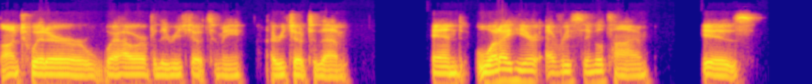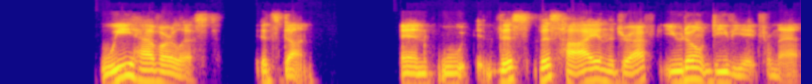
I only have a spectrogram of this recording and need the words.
on Twitter or however they reach out to me. I reach out to them. And what I hear every single time is we have our list. It's done. And w- this this high in the draft, you don't deviate from that.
